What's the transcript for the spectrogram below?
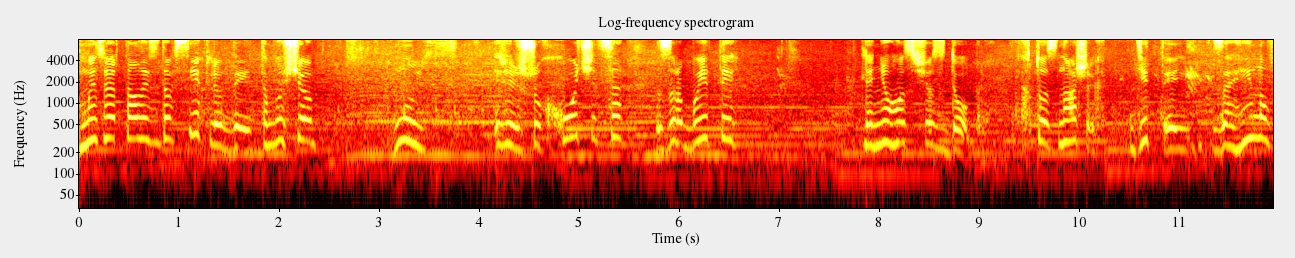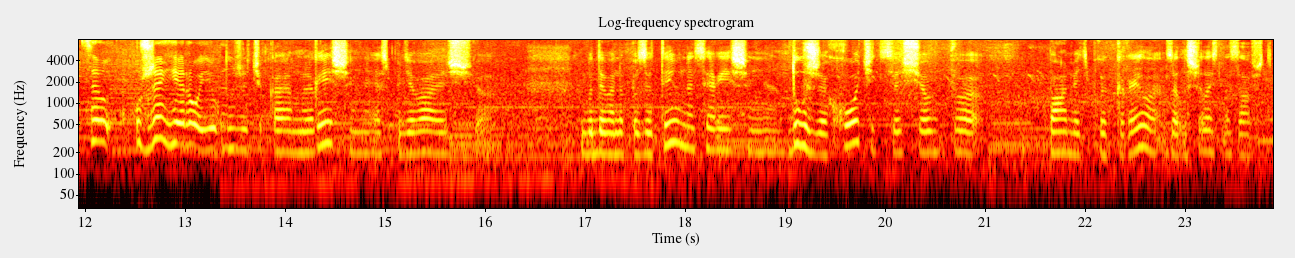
Ми звертались до всіх людей, тому що ну, що хочеться зробити для нього щось добре. Хто з наших дітей загинув, це вже герой. Дуже чекаємо рішення. Я сподіваюся, що буде воно позитивне це рішення. Дуже хочеться, щоб пам'ять про Кирила залишилась назавжди.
